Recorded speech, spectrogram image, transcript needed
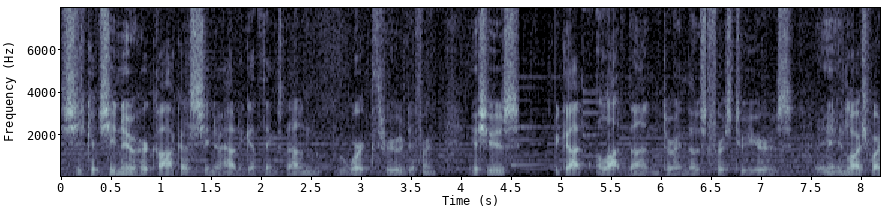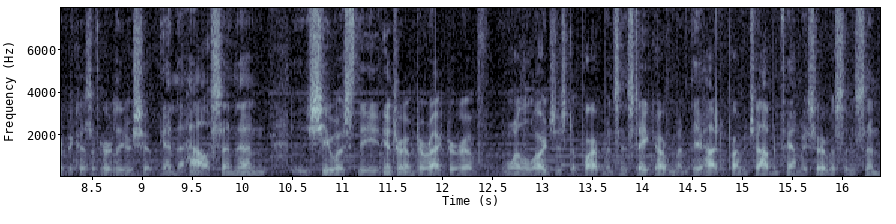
she could, she knew her caucus, she knew how to get things done, work through different issues. We got a lot done during those first two years, in large part because of her leadership in the House. And then she was the interim director of one of the largest departments in state government, the Ohio Department of Job and Family Services. And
